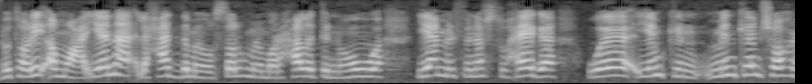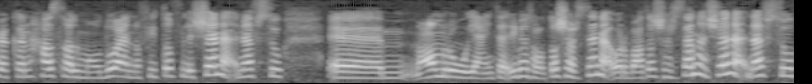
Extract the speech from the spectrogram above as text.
بطريقة معينة لحد ما يوصلهم لمرحلة إن هو يعمل في نفسه حاجة. ويمكن من كام شهر كان حصل موضوع انه في طفل شنق نفسه عمره يعني تقريبا 13 سنة أو 14 سنة شنق نفسه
